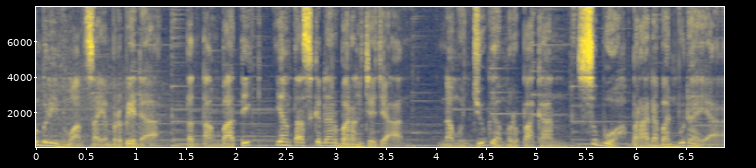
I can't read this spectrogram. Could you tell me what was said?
memberi nuansa yang berbeda tentang batik yang tak sekedar barang jajaan, namun juga merupakan sebuah peradaban budaya.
